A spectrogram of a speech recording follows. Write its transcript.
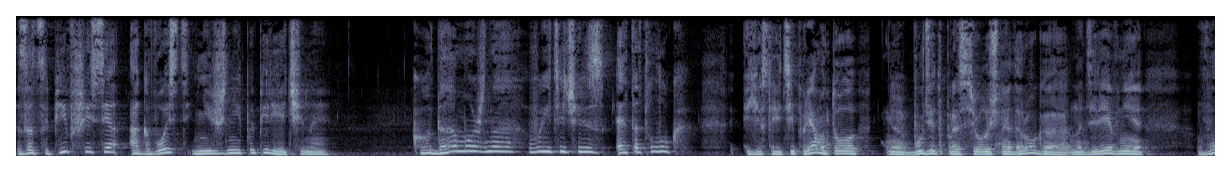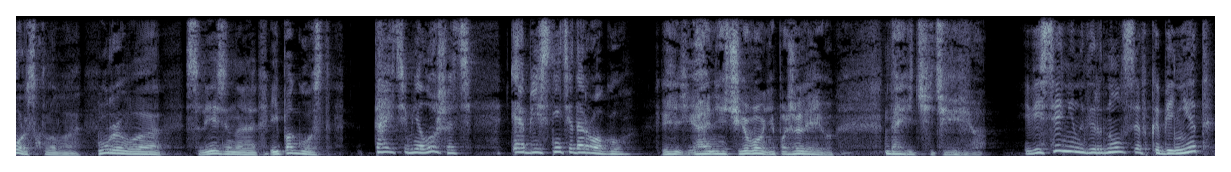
зацепившийся о гвоздь нижней поперечины. Куда можно выйти через этот луг? Если идти прямо, то э, будет проселочная дорога на деревне Ворсклова, Урова, Слезина и Погост. Дайте мне лошадь и объясните дорогу. Я ничего не пожалею. Найдите ее. Весенин вернулся в кабинет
